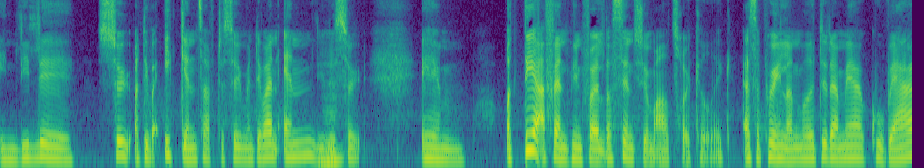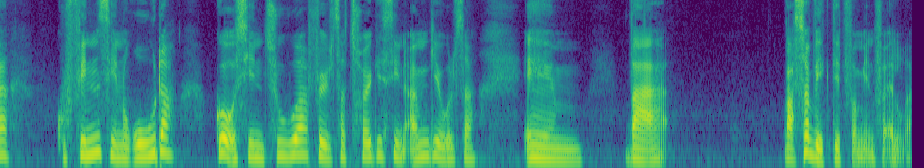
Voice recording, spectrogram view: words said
en lille sø, og det var ikke Gentofte sø, men det var en anden lille mm. sø. Øhm, og der fandt mine forældre sindssygt meget tryghed. Ikke? Altså på en eller anden måde, det der med at kunne være, kunne finde sine ruter, gå sine ture, føle sig tryg i sine omgivelser, øhm, var, var så vigtigt for mine forældre.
